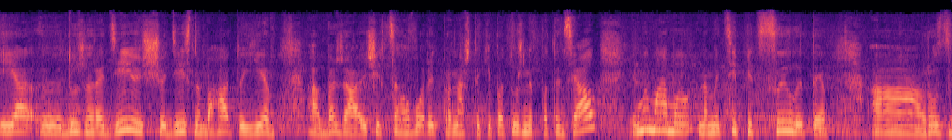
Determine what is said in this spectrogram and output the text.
І я е, дуже радію, що дійсно багато є бажаючих. Це говорить про наш такий потужний потенціал. І ми маємо на меті підсилити роз,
